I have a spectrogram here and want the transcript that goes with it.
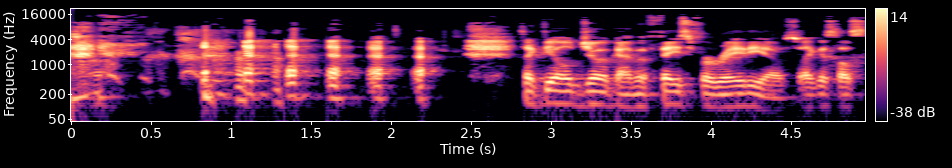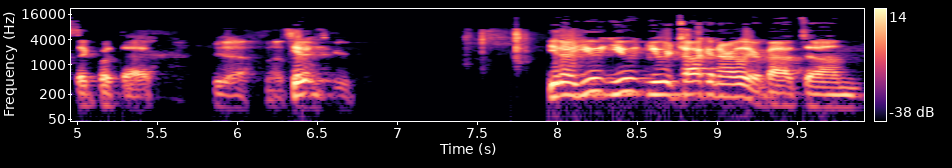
So. it's like the old joke: I have a face for radio, so I guess I'll stick with that. Yeah, that sounds good. You know, you you you were talking earlier about um,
